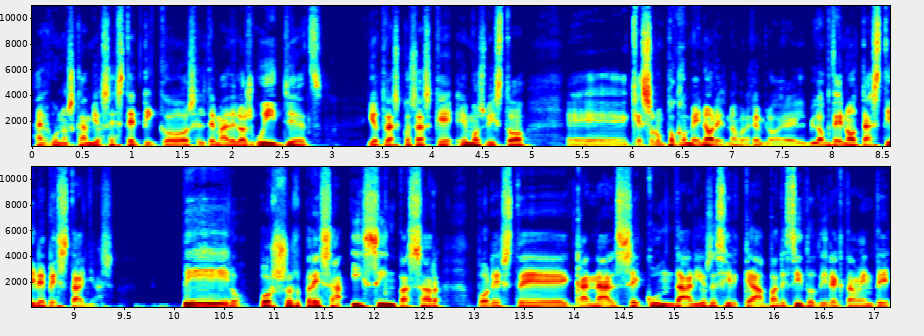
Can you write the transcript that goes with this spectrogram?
Algunos cambios estéticos, el tema de los widgets y otras cosas que hemos visto eh, que son un poco menores, ¿no? Por ejemplo, el blog de notas tiene pestañas. Pero, por sorpresa y sin pasar por este canal secundario, es decir, que ha aparecido directamente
